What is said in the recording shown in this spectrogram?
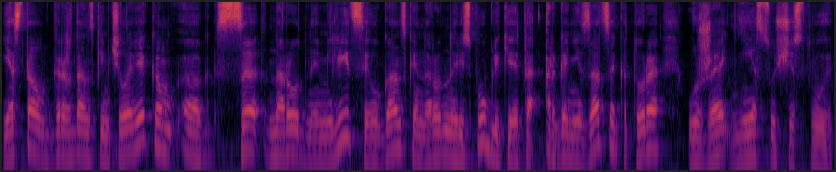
я стал гражданским человеком э, с народной милицией Луганской Народной Республики. Это организация, которая уже не существует.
